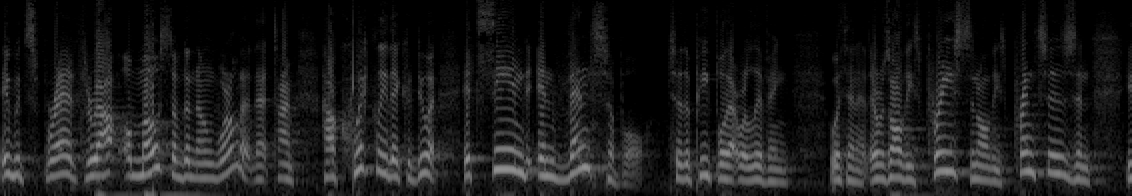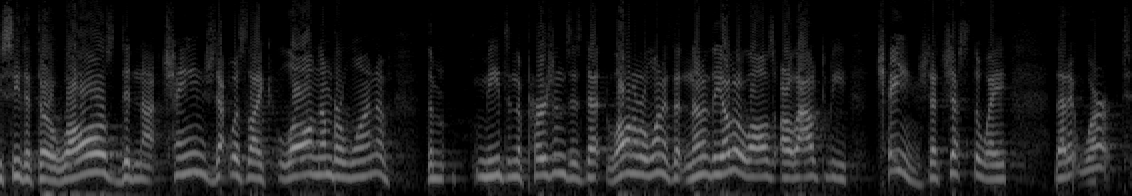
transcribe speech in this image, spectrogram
it would spread throughout most of the known world at that time. How quickly they could do it. It seemed invincible to the people that were living within it. There was all these priests and all these princes, and you see that their laws did not change. That was like law number one of the Medes and the Persians is that law number one is that none of the other laws are allowed to be changed. That's just the way that it worked.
